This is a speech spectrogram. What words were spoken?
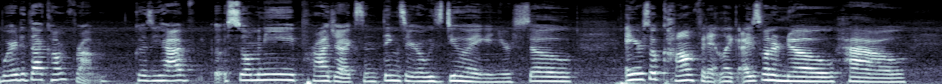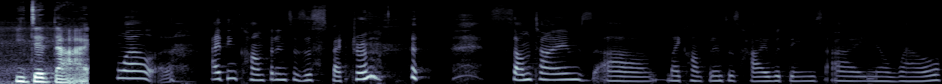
where did that come from? Because you have so many projects and things that you're always doing, and you're so and you're so confident. Like, I just want to know how you did that. Well, I think confidence is a spectrum. Sometimes uh, my confidence is high with things I know well,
